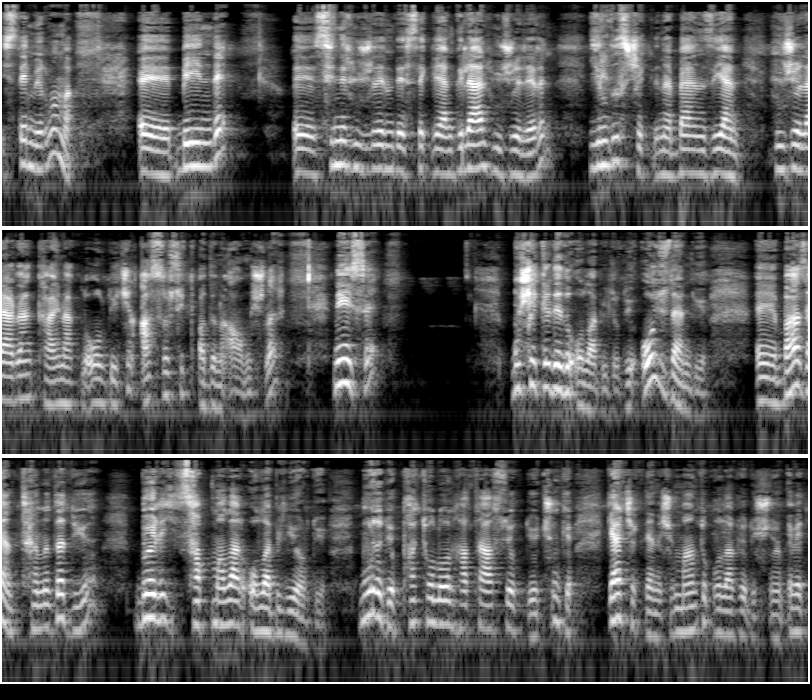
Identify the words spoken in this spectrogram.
istemiyorum ama e, beyinde e, sinir hücrelerini destekleyen glial hücrelerin yıldız şekline benzeyen hücrelerden kaynaklı olduğu için astrosit adını almışlar. Neyse bu şekilde de olabilir diyor. O yüzden diyor e, bazen tanıda diyor böyle sapmalar olabiliyor diyor. Burada diyor patoloğun hatası yok diyor. Çünkü gerçekten de şimdi mantık olarak da düşünüyorum. Evet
